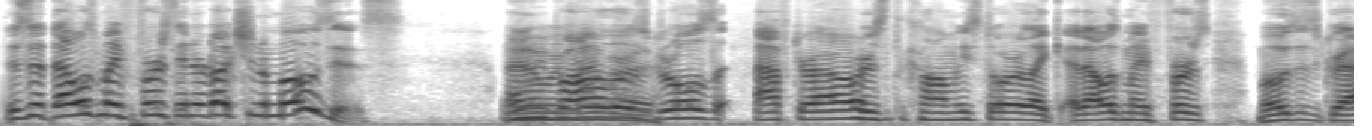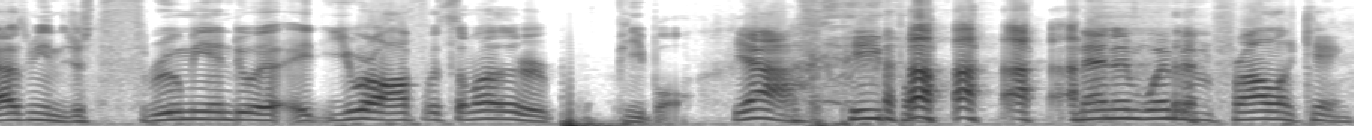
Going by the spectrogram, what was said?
this is, that was my first introduction to Moses. When we brought all those girls after hours at the comedy store, like that was my first. Moses grabs me and just threw me into it. You were off with some other people. Yeah, people, men and women frolicking.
